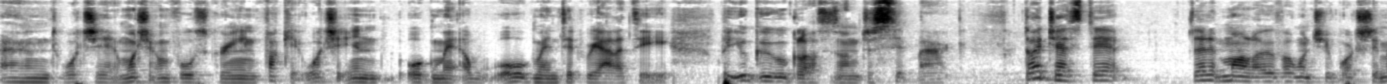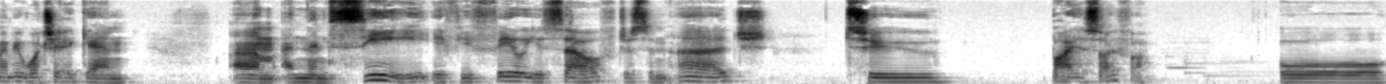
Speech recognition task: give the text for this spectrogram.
and watch it and watch it on full screen. Fuck it, watch it in augment, augmented reality. Put your Google glasses on, just sit back, digest it, let it mull over once you've watched it. Maybe watch it again, um, and then see if you feel yourself just an urge to buy a sofa or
